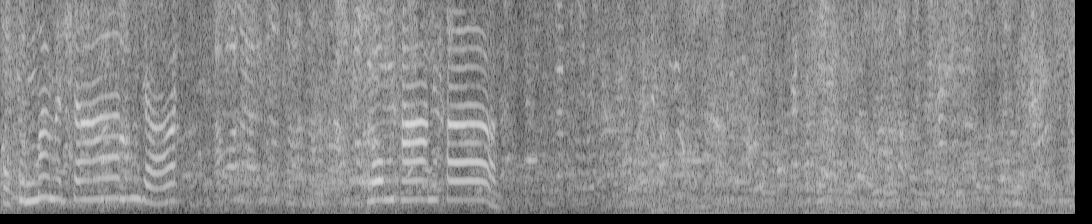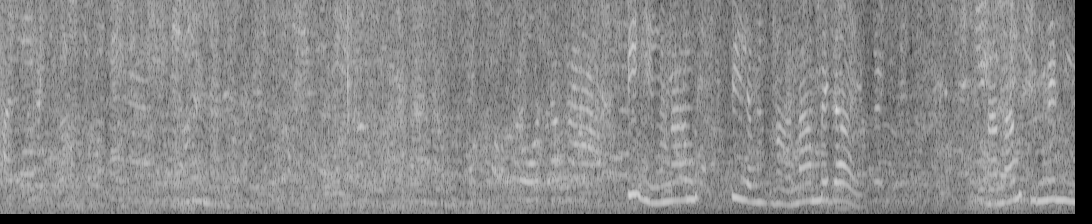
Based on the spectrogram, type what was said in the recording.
ขอบคุณมากนะจ๊ะน้องยา ลงทานค่ะ พี่หิวน้ำพี่ยังหาน้ำไม่ได้ หาน้ำกินไม่มี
